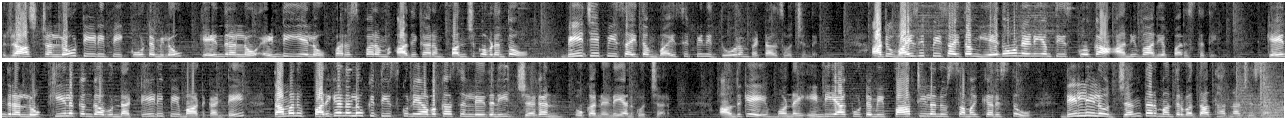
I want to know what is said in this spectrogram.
రాష్ట్రంలో టీడీపీ కూటమిలో కేంద్రంలో ఎన్డీఏలో పరస్పరం అధికారం పంచుకోవడంతో బీజేపీ సైతం వైసీపీని దూరం పెట్టాల్సి వచ్చింది. అటు వైసీపీ సైతం ఏదో నిర్ణయం తీసుకోక అనివార్య పరిస్థితి. కేంద్రంలో కీలకంగా ఉన్న టీడీపీ మాట కంటే తమను పరిగణలోకి తీసుకునే అవకాశం లేదని జగన్ ఒక నిర్ణయానికి వచ్చారు. అందుకే మొన్న ఇండియా కూటమి పార్టీలను సమీకరిస్తూ ఢిల్లీలో జంతర్ మంతర్ వద్ద ధర్నా చేశారు.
